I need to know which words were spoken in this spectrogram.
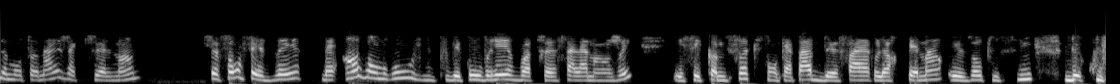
de motoneige actuellement se sont fait dire, mais en zone rouge, vous pouvez pas ouvrir votre salle à manger. Et c'est comme ça qu'ils sont capables de faire leur paiement, eux autres aussi, de coûts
